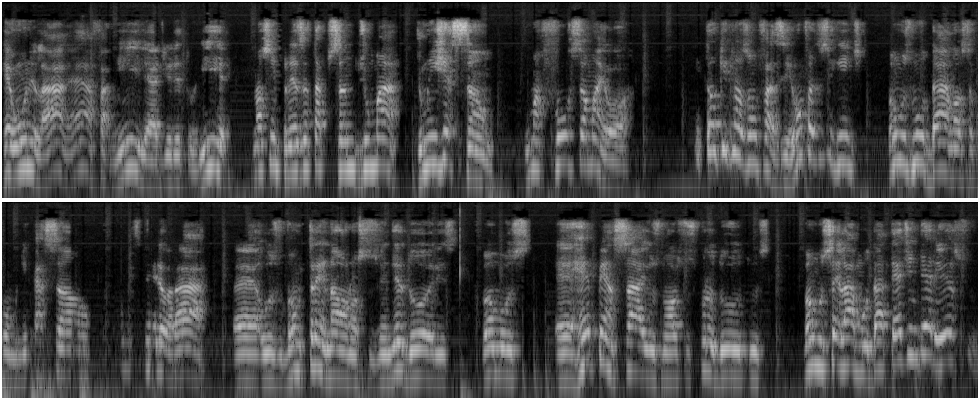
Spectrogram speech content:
reúne lá né, a família, a diretoria. Nossa empresa está precisando de uma, de uma injeção, uma força maior. Então, o que, nós vamos fazer? Vamos fazer o seguinte: vamos mudar a nossa comunicação, vamos melhorar, é, os, vamos treinar os nossos vendedores, vamos é, repensar os nossos produtos, vamos, sei lá, mudar até de endereço.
